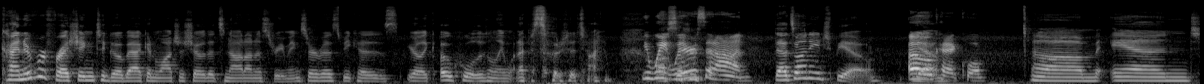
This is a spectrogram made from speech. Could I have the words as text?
kind of refreshing to go back and watch a show that's not on a streaming service because you're like, oh, cool, there's only one episode at a time. Yeah, wait, where is it on? That's on HBO. Oh, Yeah. okay, cool. Um, and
